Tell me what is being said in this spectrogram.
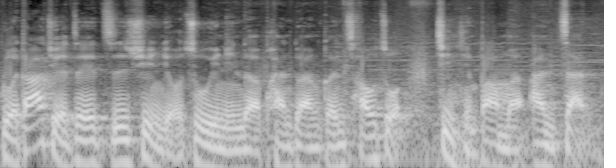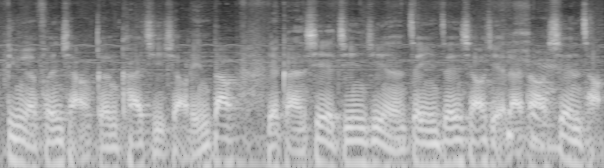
如果大家觉得这些资讯有助于您的判断跟操作，敬请帮我们按赞、订阅、分享跟开启小铃铛。也感谢经纪人郑英珍小姐来到现场，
